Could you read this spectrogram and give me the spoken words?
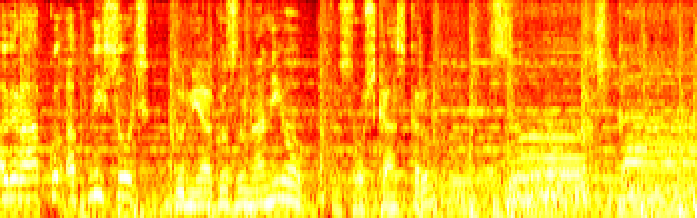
अगर आपको अपनी सोच दुनिया को सुनानी हो तो सोच कास्ट करो Sochcast.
